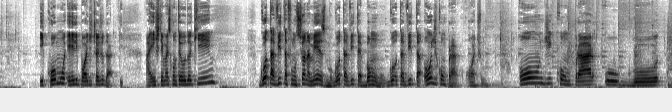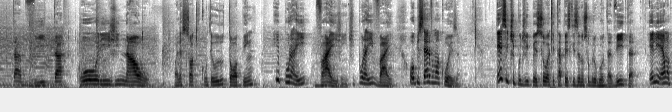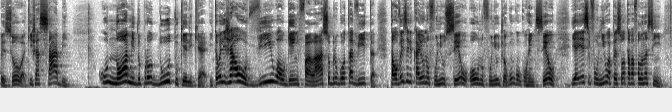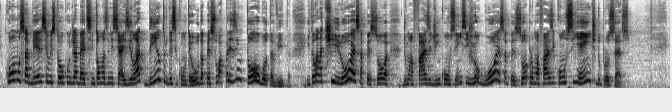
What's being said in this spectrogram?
e como ele pode te ajudar? Aí a gente tem mais conteúdo aqui. Gota Vita funciona mesmo? Gota Vita é bom? Gota Vita onde comprar? Ótimo onde comprar o Gota Vita original. Olha só que conteúdo top, hein? E por aí vai, gente. Por aí vai. Observe uma coisa. Esse tipo de pessoa que está pesquisando sobre o Gota Vita, ele é uma pessoa que já sabe o nome do produto que ele quer. Então ele já ouviu alguém falar sobre o Gota Vita. Talvez ele caiu no funil seu ou no funil de algum concorrente seu, e aí esse funil a pessoa estava falando assim: "Como saber se eu estou com diabetes sintomas iniciais?" E lá dentro desse conteúdo a pessoa apresentou o Gota Vita. Então ela tirou essa pessoa de uma fase de inconsciência e jogou essa pessoa para uma fase consciente do processo.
